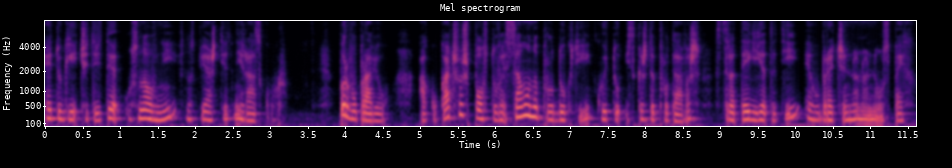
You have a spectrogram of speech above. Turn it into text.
Ето ги четирите основни в настоящият ни разговор. Първо правило. Ако качваш постове само на продукти, които искаш да продаваш, стратегията ти е обречена на неуспех.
